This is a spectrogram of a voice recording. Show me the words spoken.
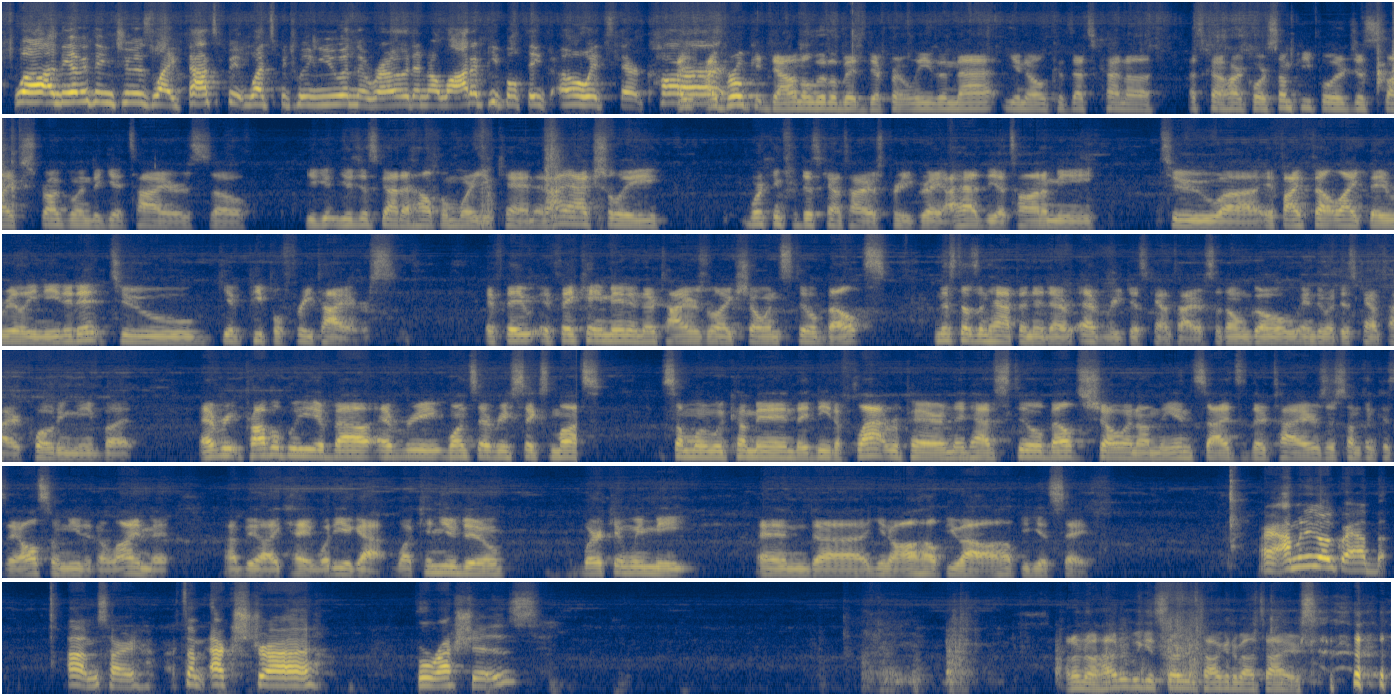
Well, and the other thing too is like that's be- what's between you and the road. And a lot of people think, oh, it's their car. I, I broke it down a little bit differently than that, you know, because that's kind of that's kind of hardcore. Some people are just like struggling to get tires, so you get you just got to help them where you can. And I actually working for Discount Tire is pretty great. I had the autonomy to uh, if I felt like they really needed it to give people free tires. If they if they came in and their tires were like showing steel belts, and this doesn't happen at every discount tire, so don't go into a discount tire quoting me, but every probably about every once every six months someone would come in they'd need a flat repair and they'd have steel belts showing on the insides of their tires or something because they also needed alignment. I'd be like hey what do you got? What can you do? Where can we meet? And uh, you know i'll help you out. I'll help you get safe. All right, I'm gonna go grab um sorry, some extra brushes. i don't know how did we get started talking about tires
